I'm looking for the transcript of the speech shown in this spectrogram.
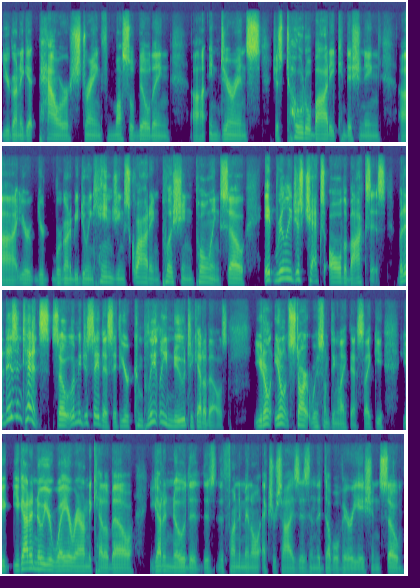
You're going to get power, strength, muscle building, uh, endurance, just total body conditioning. Uh, you're, you're, we're going to be doing hinging, squatting, pushing, pulling. So it really just checks all the boxes, but it is intense. So let me just say this: if you're completely new to kettlebells, you don't you don't start with something like this. Like you you, you got to know your way around a kettlebell. You got to know the, the the fundamental exercises and the double variations. So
